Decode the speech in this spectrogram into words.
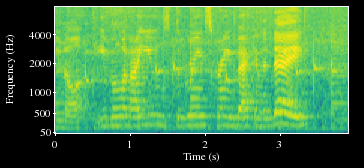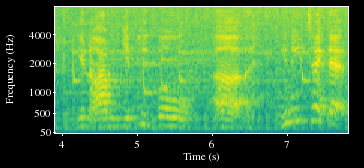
You know, even when I used the green screen back in the day, you know, I would get people, uh, you need to take that,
